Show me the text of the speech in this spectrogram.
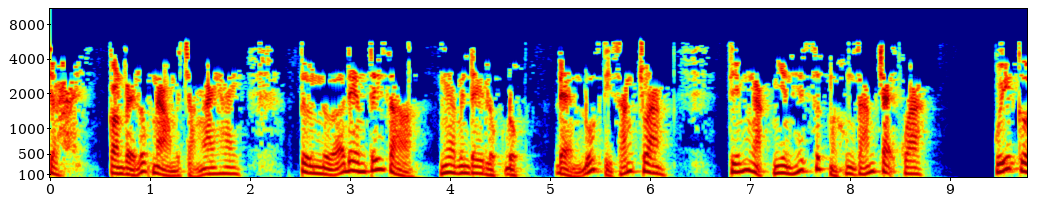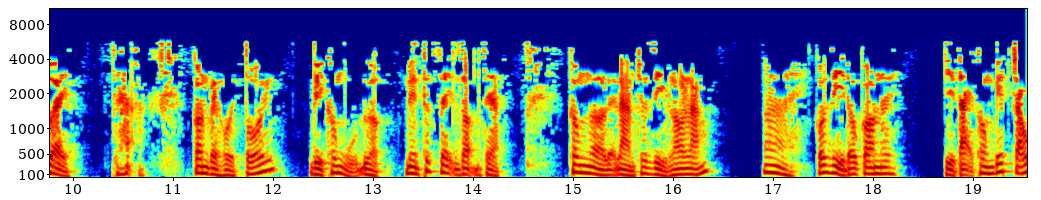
Trời, còn về lúc nào mà chẳng ai hay. Từ nửa đêm tới giờ, nghe bên đây lục đục, đèn đuốc thì sáng choang. Thiếm ngạc nhiên hết sức mà không dám chạy qua. Quý cười. Dạ, con về hồi tối, vì không ngủ được nên thức dậy dọn dẹp. Không ngờ lại làm cho dì lo lắng. À, có gì đâu con ơi. Chỉ tại không biết cháu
